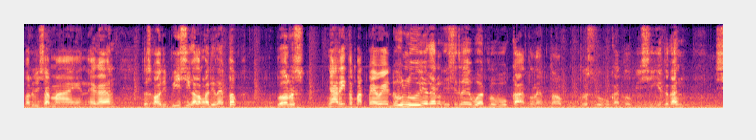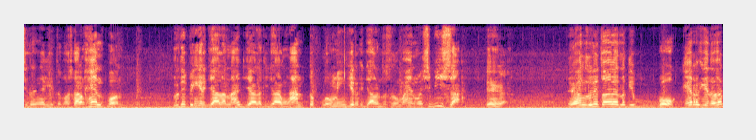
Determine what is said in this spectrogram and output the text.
baru bisa main, ya kan. Terus kalau di PC kalau nggak di laptop, lu harus nyari tempat PW dulu ya kan istilahnya buat lu buka tuh laptop terus lu buka tuh PC gitu kan istilahnya gitu. Kalau sekarang handphone. Lu di pinggir jalan aja lagi jalan ngantuk lu minggir ke jalan terus lu main masih bisa. Ya enggak ya kan lu di toilet lagi boker gitu kan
